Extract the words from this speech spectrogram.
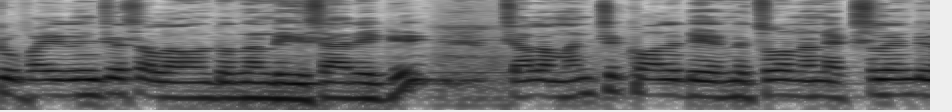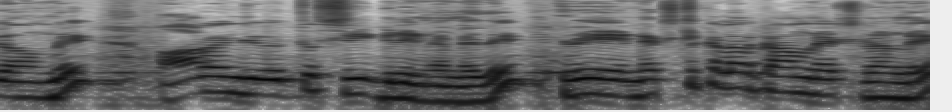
టు ఫైవ్ ఇంచెస్ అలా ఉంటుందండి ఈ శారీకి. చాలా మంచి క్వాలిటీ అండి. చూడండి ఎక్సలెంట్గా ఉంది. ఆరెంజ్ విత్ సీ గ్రీన్ అండి ఇది. ఇది నెక్స్ట్ కలర్ కాంబినేషన్ అండి.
